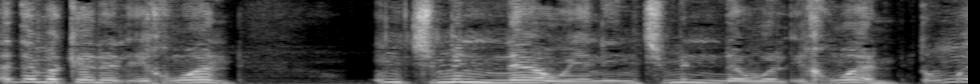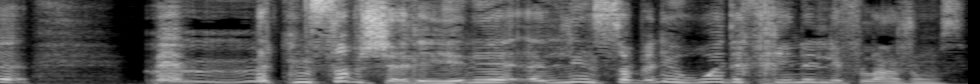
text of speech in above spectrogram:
هذا ما كان الإخوان. نتمناو يعني نتمناو الإخوان. ما, ما, تنصبش عليه. يعني اللي نصب عليه هو داك خينا اللي في لاجونس.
